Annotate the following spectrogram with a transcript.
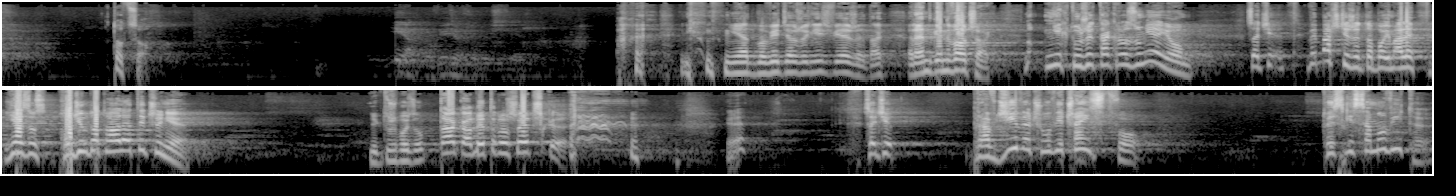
to co? Nie jadł, bo wiedział, że nieświeże, tak? Rentgen w oczach. No, niektórzy tak rozumieją. Słuchajcie, wybaczcie, że to powiem, ale Jezus chodził do toalety czy nie? Niektórzy powiedzą, tak, ale troszeczkę. nie? Słuchajcie, prawdziwe człowieczeństwo to jest niesamowite.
